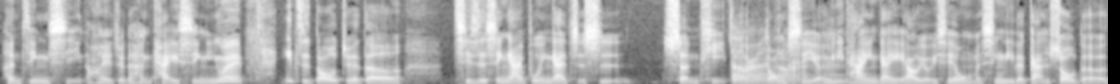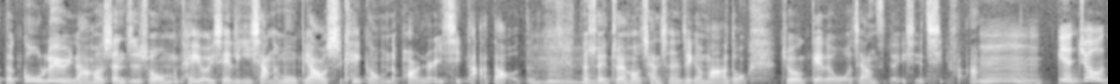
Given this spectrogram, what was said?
很惊喜，然后也觉得很开心，因为一直都觉得其实性爱不应该只是。身体的东西而已，他应该也要有一些我们心里的感受的的顾虑，然后甚至说我们可以有一些理想的目标，是可以跟我们的 partner 一起达到的。嗯哼。那所以最后产生的这个 model 就给了我这样子的一些启发。嗯，研究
